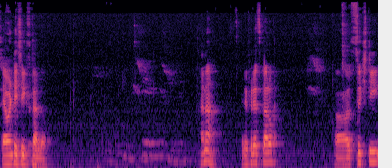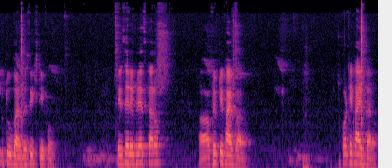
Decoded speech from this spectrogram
सेवेंटी सिक्स कर दो। है ना? रिफ्रेश करो। सिक्सटी टू कर दो सिक्सटी फोर फिर से रिफ्रेश करो। फिफ्टी फाइव करो। फोर्टी फाइव करो।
